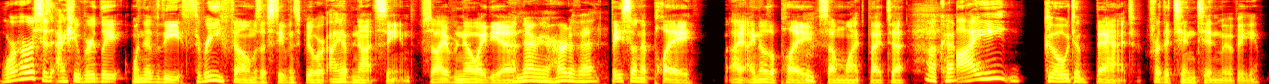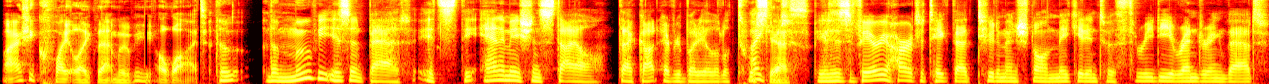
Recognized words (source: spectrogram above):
Warhorse is actually weirdly one of the three films of Steven Spielberg I have not seen. So, I have no idea. I've never even heard of it. Based on a play, I, I know the play somewhat, but uh, Okay. I go to bat for the Tintin movie. I actually quite like that movie a lot. the the movie isn't bad. It's the animation style that got everybody a little twisted. I guess. Because it's very hard to take that two dimensional and make it into a 3D rendering that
